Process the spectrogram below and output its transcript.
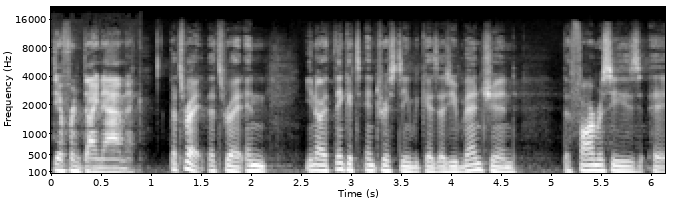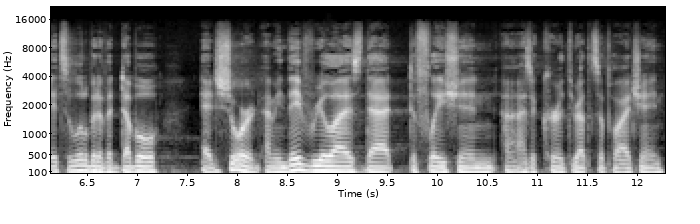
different dynamic? That's right. That's right. And you know, I think it's interesting because, as you mentioned, the pharmacies it's a little bit of a double edged sword. I mean, they've realized that deflation uh, has occurred throughout the supply chain,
